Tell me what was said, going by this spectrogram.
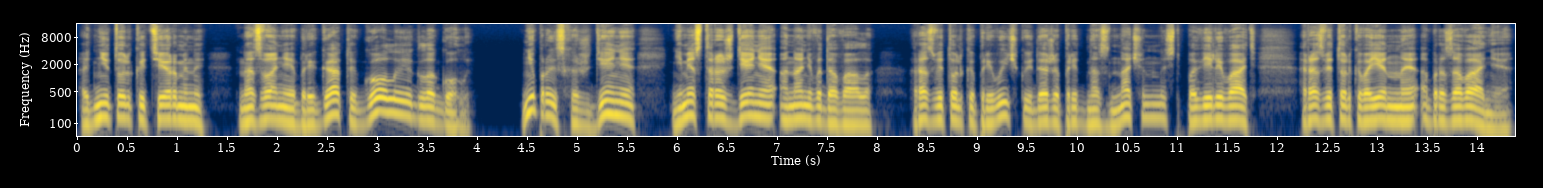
одни только термины, названия бригад и голые глаголы. Ни происхождения, ни месторождения она не выдавала, разве только привычку и даже предназначенность повелевать, разве только военное образование,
